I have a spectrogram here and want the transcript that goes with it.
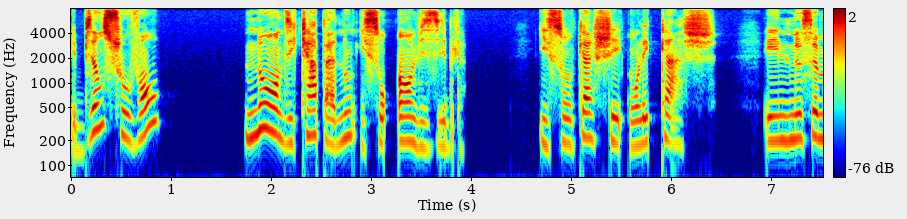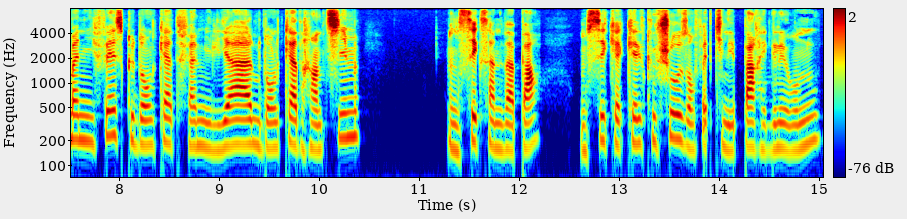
Et bien souvent, nos handicaps à nous, ils sont invisibles. Ils sont cachés, on les cache. Et ils ne se manifestent que dans le cadre familial ou dans le cadre intime. On sait que ça ne va pas. On sait qu'il y a quelque chose en fait qui n'est pas réglé en nous.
